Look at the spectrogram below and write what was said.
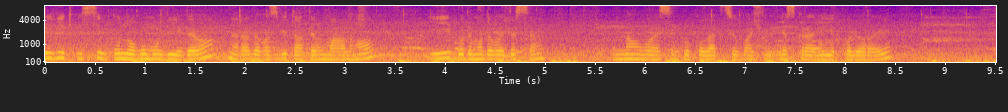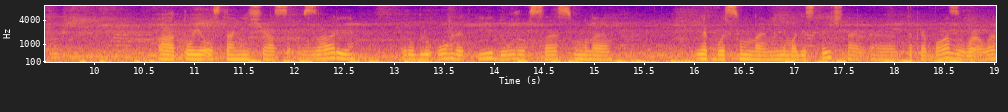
Привіт усім у новому відео. Рада вас вітати в Манго. І будемо дивитися новесеньку колекцію, бачу яскраві її кольори. А то я останній час в зарі роблю огляд і дуже все сумне. Якби сумне, мінімалістичне, е, таке базове, але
